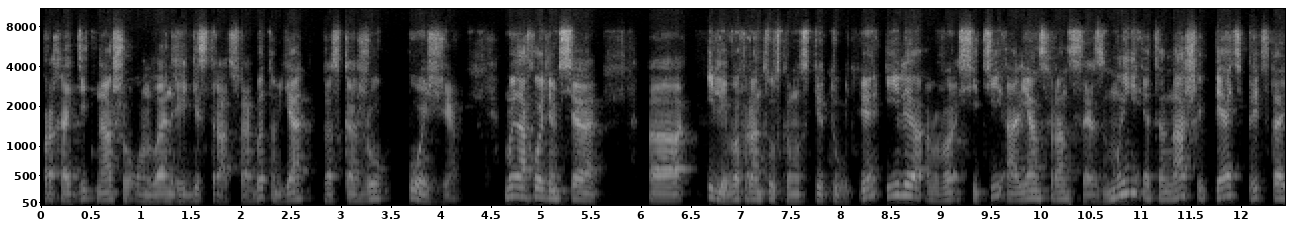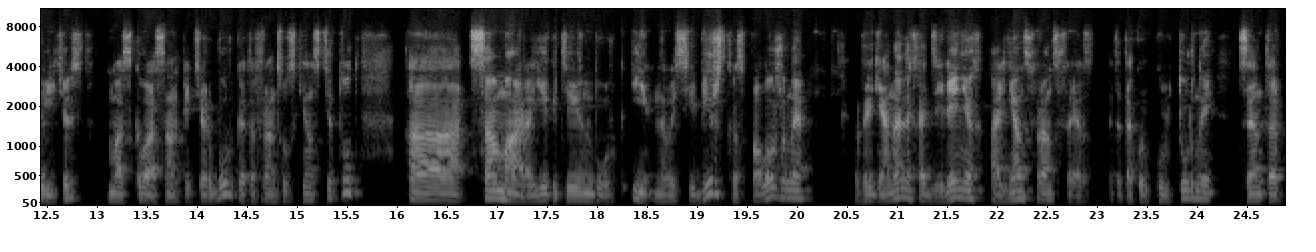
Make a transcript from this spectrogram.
проходить нашу онлайн-регистрацию. Об этом я расскажу позже. Мы находимся или во французском институте, или в сети Alliance Française. Мы – это наши пять представительств. Москва, Санкт-Петербург – это французский институт, а Самара, Екатеринбург и Новосибирск расположены в региональных отделениях Alliance Française. Это такой культурный центр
